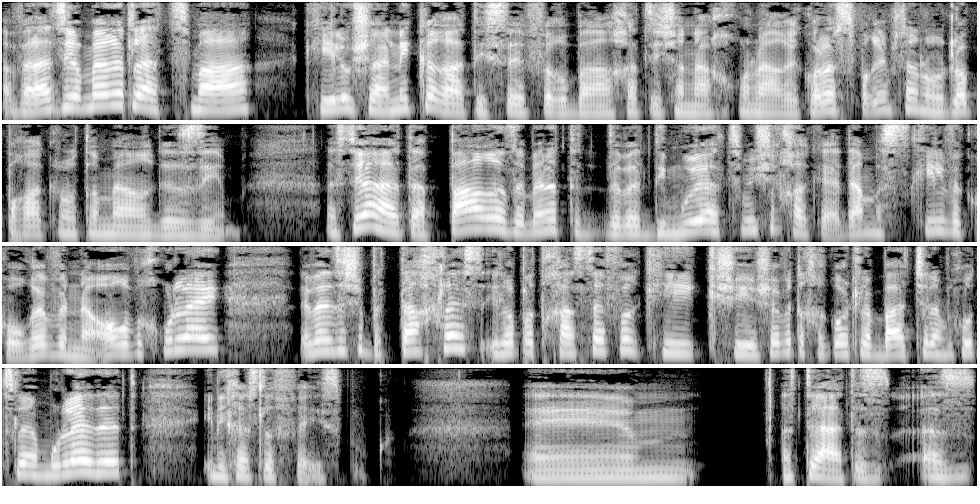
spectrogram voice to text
אבל אז היא אומרת לעצמה, כאילו שאני קראתי ספר בחצי שנה האחרונה, הרי כל הספרים שלנו עוד לא פרקנו אותם מהארגזים. אז את יודעת, הפער הזה בין הדימוי העצמי שלך כאדם משכיל וקורא ונאור וכולי, לבין זה שבתכלס היא לא פתחה ספר כי כשהיא יושבת לחכות לבת שלה מחוץ ליום הולדת, היא נכנסת לפייסבוק. אמ, את יודעת, אז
